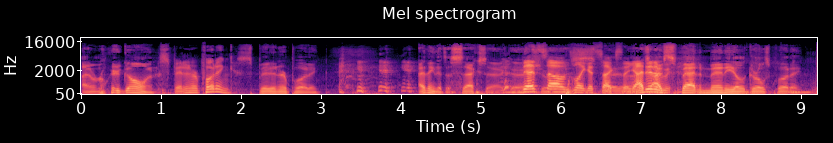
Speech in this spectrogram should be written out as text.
I don't know where you're going. spit in her pudding. Spit in her pudding. I think that's a sex act. That actually. sounds like a sex thing. I didn't I've even- spat in many a girl's pudding.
